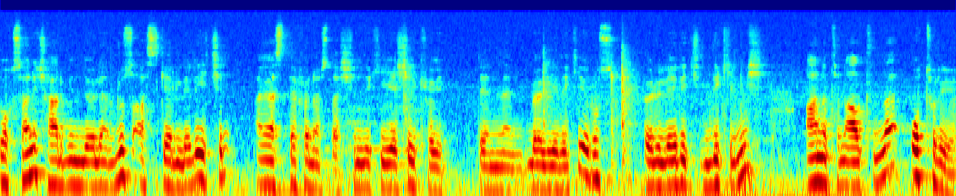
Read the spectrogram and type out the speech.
93 Harbi'nde ölen Rus askerleri için Ayastefanos'ta şimdiki Yeşilköy denilen bölgedeki Rus ölüleri için dikilmiş anıtın altında oturuyor.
